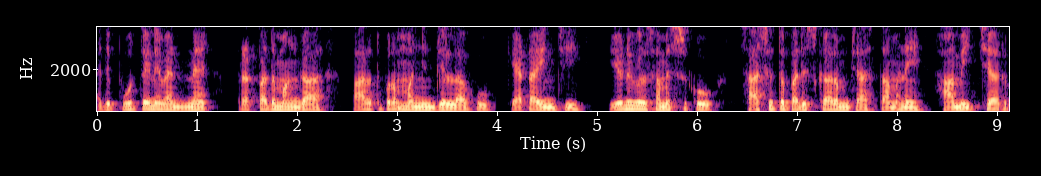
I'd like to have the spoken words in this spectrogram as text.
అది పూర్తయిన వెంటనే ప్రప్రథమంగా భారతపురం మన్యం జిల్లాకు కేటాయించి ఏనుగుల సమస్యకు శాశ్వత పరిష్కారం చేస్తామని హామీ ఇచ్చారు.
